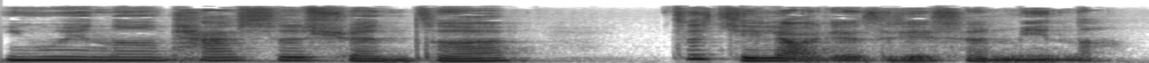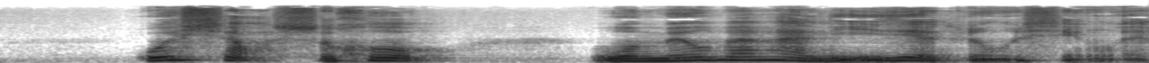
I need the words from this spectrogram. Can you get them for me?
因为呢，她是选择自己了解自己生命的。我小时候。我没有办法理解这种行为，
